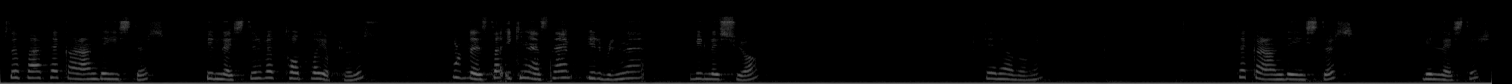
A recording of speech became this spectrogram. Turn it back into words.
Bu sefer tekrardan değiştir, birleştir ve topla yapıyoruz. Burada ise iki nesne birbirine birleşiyor. Geri alalım. Tekrardan değiştir, birleştir.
